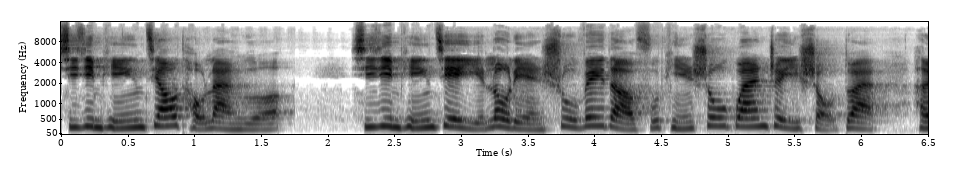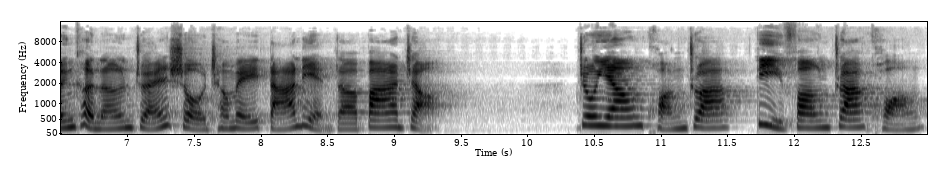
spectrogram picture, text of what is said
习近平焦头烂额，习近平借以露脸树威的扶贫收官这一手段，很可能转手成为打脸的巴掌。中央狂抓，地方抓狂。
